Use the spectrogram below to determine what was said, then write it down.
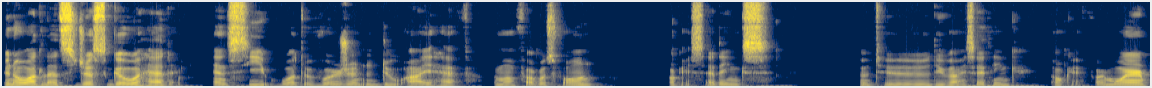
you know what? Let's just go ahead and see what version do I have. Come on focus phone okay settings. Go to device i think. Okay firmware.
